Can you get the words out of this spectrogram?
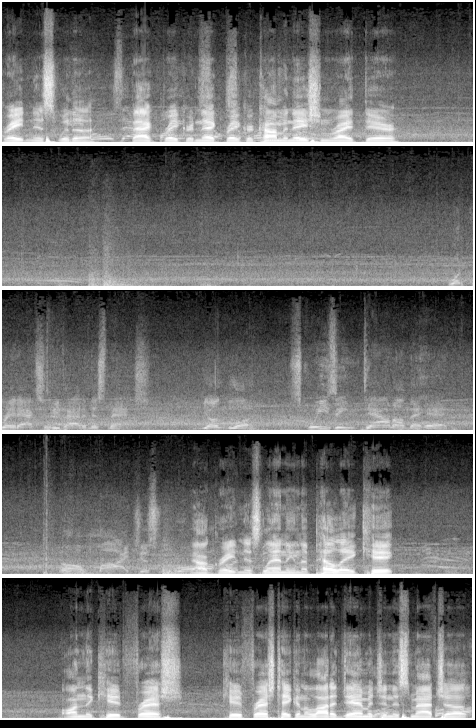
Greatness with a backbreaker, neckbreaker combination right there. What great action we've had in this match. Youngblood squeezing down on the head. Oh my, just Now Greatness landing the Pele kick on the Kid Fresh. Kid Fresh taking a lot of damage in this matchup.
